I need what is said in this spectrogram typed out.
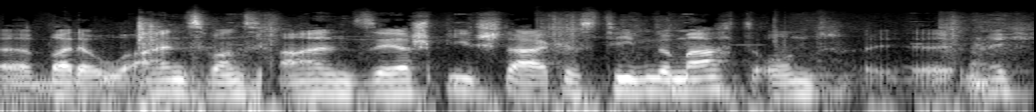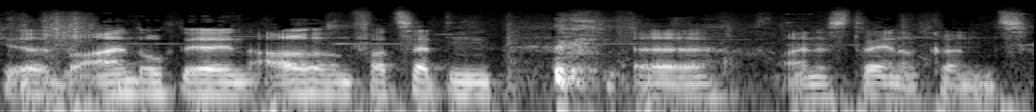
äh, bei der U21 ein sehr spielstarkes Team gemacht und äh, mich äh, beeindruckt er in allen Facetten äh, eines Trainerkönnens.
